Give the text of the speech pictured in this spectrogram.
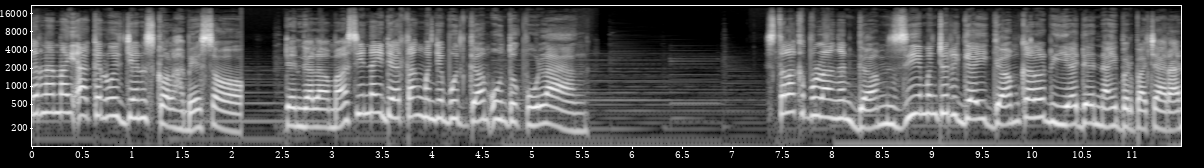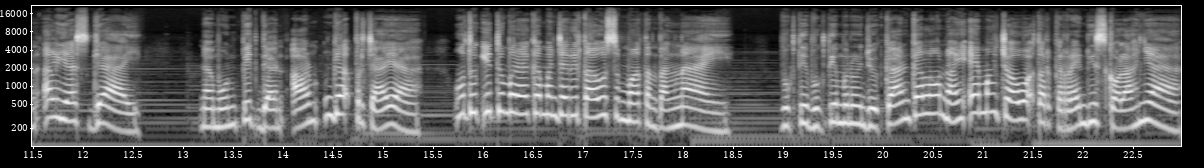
karena Nai akan ujian sekolah besok. Dan gak lama si Nai datang menyebut Gam untuk pulang. Setelah kepulangan Gam, Z mencurigai Gam kalau dia dan Nai berpacaran alias gay. Namun Pete dan Arm nggak percaya. Untuk itu mereka mencari tahu semua tentang Nai. Bukti-bukti menunjukkan kalau Nai emang cowok terkeren di sekolahnya.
